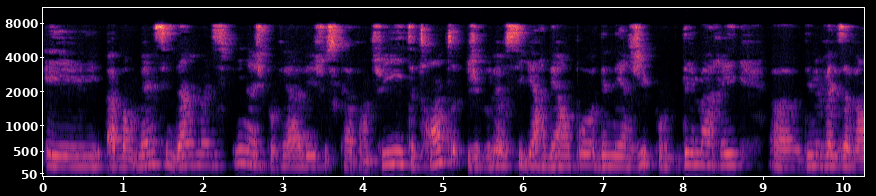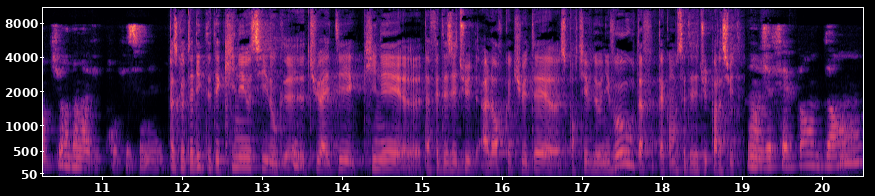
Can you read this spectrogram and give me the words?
Et ah bon, même si dans ma discipline, je pouvais aller jusqu'à 28, 30, je voulais aussi garder un peu d'énergie pour démarrer euh, des nouvelles aventures dans la vie professionnelle. Parce que tu as dit que tu étais kiné aussi, donc euh, tu as été kiné, euh, tu as fait tes études alors que tu étais euh, sportif de haut niveau ou tu as, commencé tes études par la suite? Non, j'ai fait pendant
